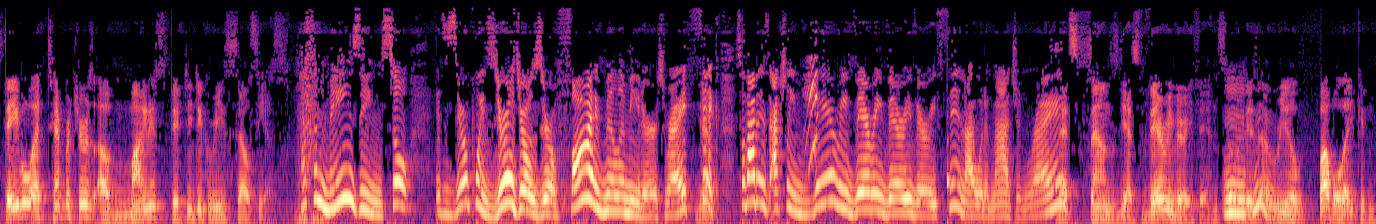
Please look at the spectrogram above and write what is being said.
stable at temperatures of minus 50 degrees Celsius. That's amazing. So it's 0.0005 millimeters, right? Thick. So that is actually very, very, very, very thin, I would imagine, right? That sounds, yes, very, very thin. So it is a mm-hmm. real bubble that you can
